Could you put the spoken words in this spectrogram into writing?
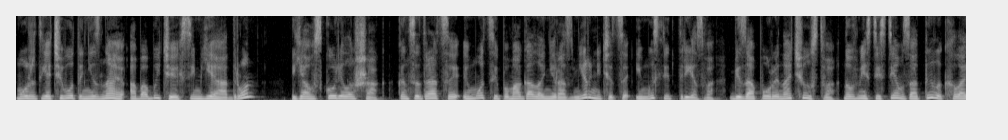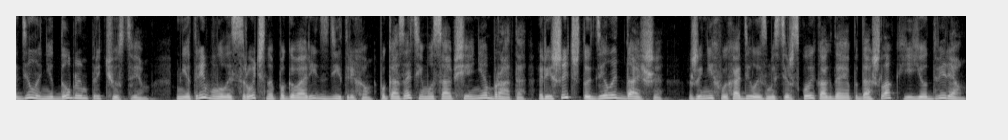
Может, я чего-то не знаю об обычаях семьи Адрон? Я ускорила шаг. Концентрация эмоций помогала не размерничаться и мыслить трезво, без опоры на чувства, но вместе с тем затылок холодило недобрым предчувствием. Мне требовалось срочно поговорить с Дитрихом, показать ему сообщение брата, решить, что делать дальше — Жених выходил из мастерской, когда я подошла к ее дверям.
